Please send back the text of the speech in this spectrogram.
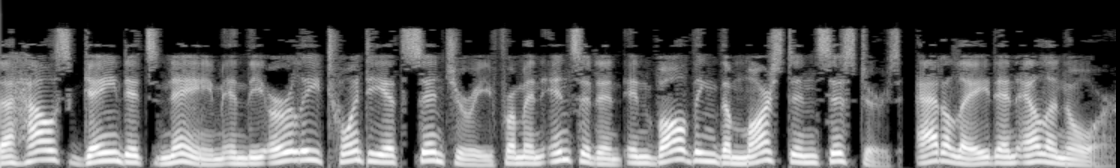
The house gained its name in the early 20th century from an incident involving the Marston sisters, Adelaide and Eleanor.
